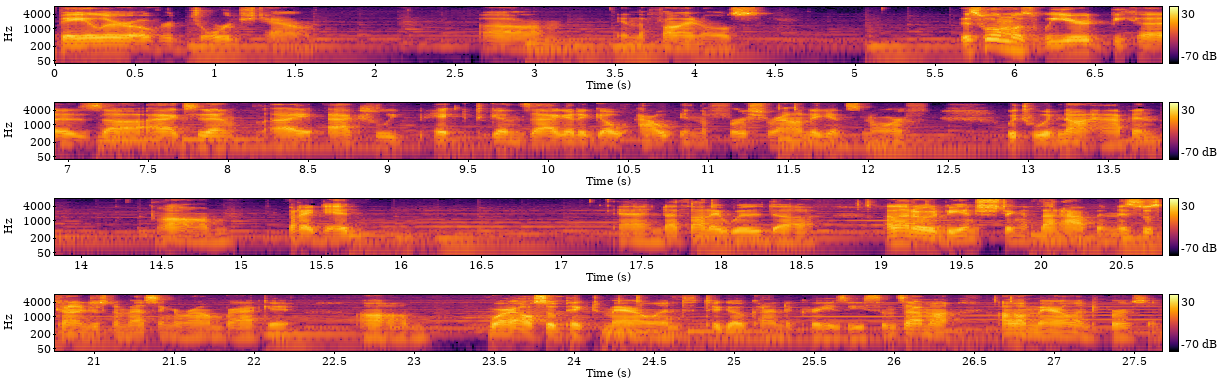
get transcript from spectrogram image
Baylor over Georgetown um, in the finals. This one was weird because uh, I accident I actually picked Gonzaga to go out in the first round against North, which would not happen, um, but I did, and I thought it would. Uh, I thought it would be interesting if that happened. This was kind of just a messing around bracket, um, where I also picked Maryland to go kind of crazy since I'm a I'm a Maryland person.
